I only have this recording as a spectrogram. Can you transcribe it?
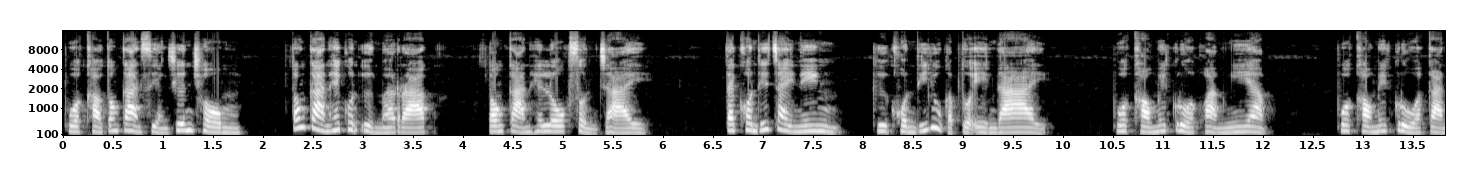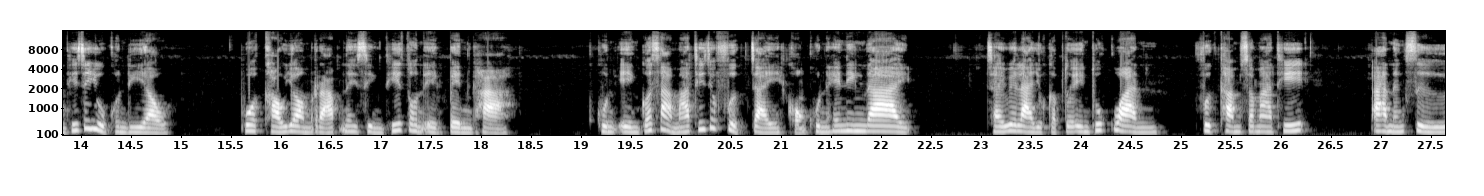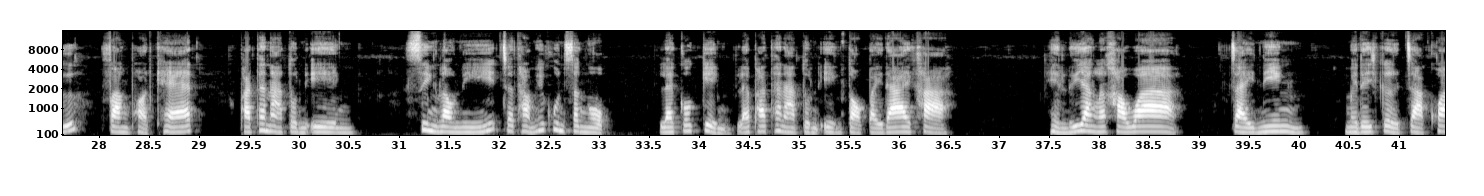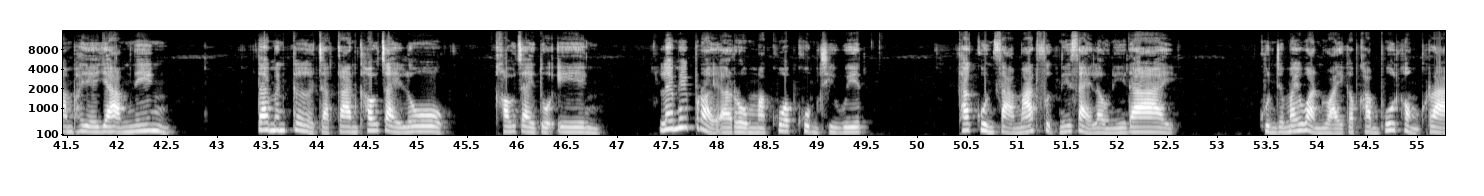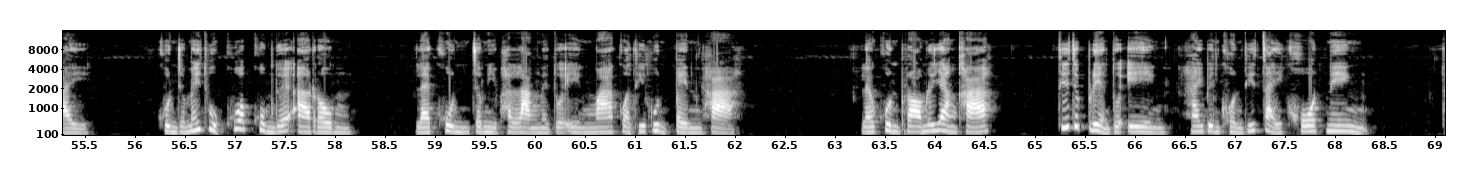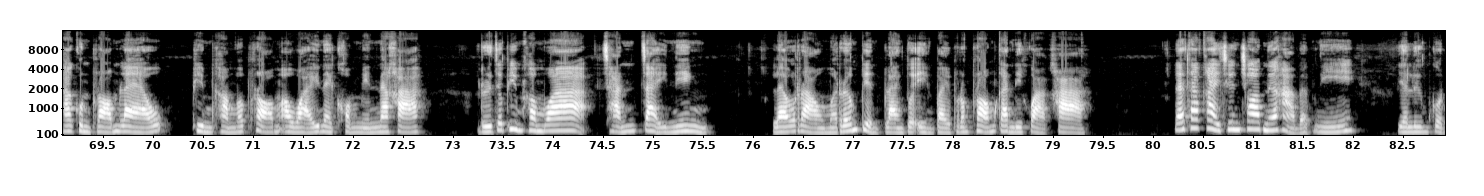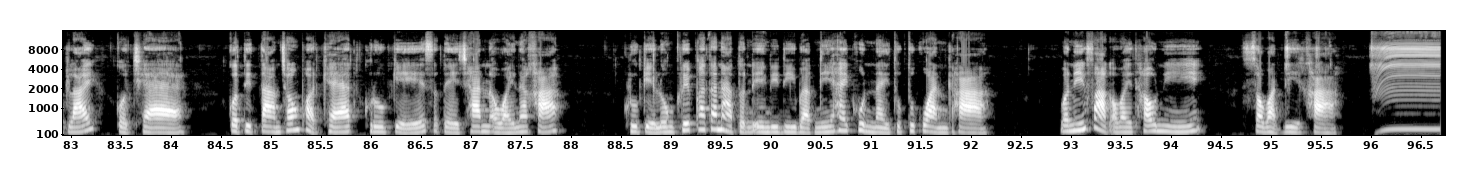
พวกเขาต้องการเสียงชื่นชม ต้องการให้คนอื่นมารัก ต้องการให้โลกสนใจ แต่คนที่ใจนิ่งคือคนที่อยู่กับตัวเองได้ พวกเขาไม่กลัวความเงียบ พวกเขาไม่กลัวการที่จะอยู่คนเดียว พวกเขายอมรับในสิ่งที่ตนเองเป็นค่ะ คุณเองก็สามารถที่จะฝึกใจของคุณให้นิ่งได้ ใช้เวลาอยู่กับตัวเองทุกวัน ฝึกทำสมาธิ อ่านหนังสือ ฟังพอดแคสต์ พัฒนาตนเอง สิ่งเหล่านี้จะทำให้คุณสงบ และก็เก่งและพัฒนาตนเองต่อไปได้ค่ะ เห็นหรือยังล่ะคะว่า ใจนิ่งไม่ได้เกิดจากความพยายามนิ่ง แต่มันเกิดจากการเข้าใจโลก เข้าใจตัวเอง และไม่ปล่อยอารมณ์มาควบคุมชีวิต ถ้าคุณสามารถฝึกนิสัยเหล่านี้ได้ คุณจะไม่หวั่นไหวกับคำพูดของใคร คุณจะไม่ถูกควบคุมด้วยอารมณ์ และคุณจะมีพลังในตัวเองมากกว่าที่คุณเป็นค่ะ แล้วคุณพร้อมหรือยังคะ ที่จะเปลี่ยนตัวเองให้เป็นคนที่ใจโคตรนิ่ง ถ้าคุณพร้อมแล้ว พิมพ์คำว่าพร้อมเอาไว้ในคอมเมนต์นะคะ หรือจะพิมพ์คำว่า ฉันใจนิ่ง แล้วเรามาเริ่มเปลี่ยนแปลงตัวเองไปพร้อม ๆ กันดีกว่าค่ะ และถ้าใครชื่นชอบเนื้อหาแบบนี้ อย่าลืมกดไลค์ กดแชร์ กดติดตามช่องพอดแคสต์ครูเก๋สเตชันเอาไว้นะคะ ครูเก๋ลงคลิปพัฒนาตนเองดีๆ แบบนี้ให้คุณในทุกๆวันค่ะ วันนี้ฝากเอาไว้เท่านี้ สวัสดีค่ะ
